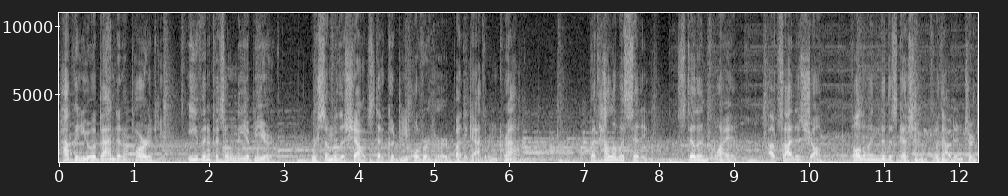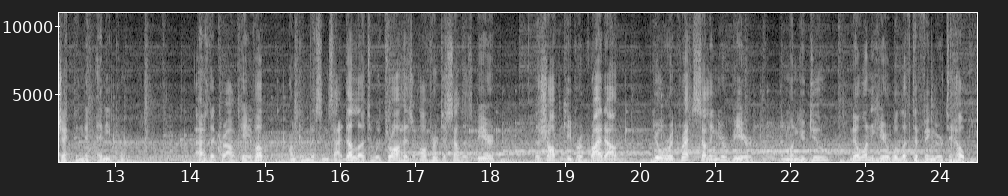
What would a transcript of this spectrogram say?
How can you abandon a part of you, even if it's only a beard? were some of the shouts that could be overheard by the gathering crowd. Fathallah was sitting, still and quiet, outside his shop, following the discussion without interjecting at any point. As the crowd gave up on convincing Sa'adullah to withdraw his offer to sell his beard, the shopkeeper cried out, You'll regret selling your beard, and when you do, no one here will lift a finger to help you.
